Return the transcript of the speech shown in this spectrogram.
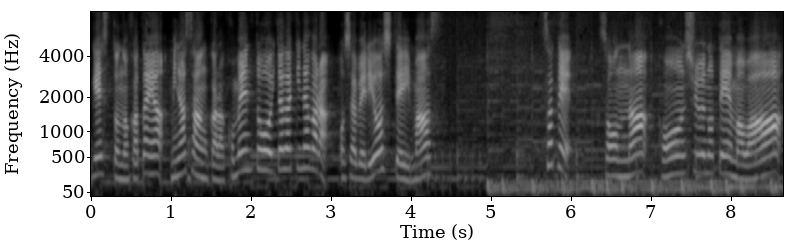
ゲストの方や皆さんからコメントをいただきながらおしゃべりをしています。さてそんな今週のテーマは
